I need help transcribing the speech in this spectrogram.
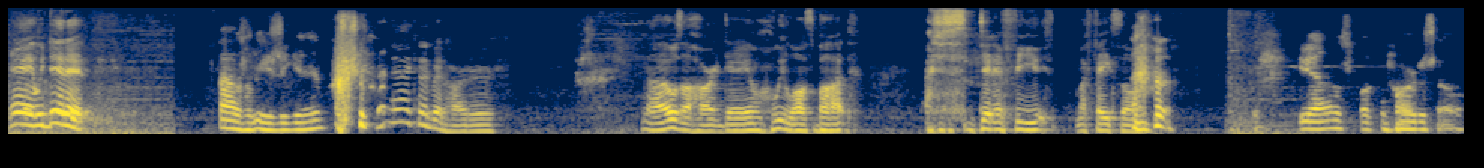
Hey, we did it! That was an easy game. Yeah, it could have been harder. No, it was a hard game. We lost bot. I just didn't feed my face off. yeah, that was fucking hard as hell.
